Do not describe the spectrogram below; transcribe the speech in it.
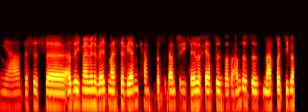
ja, das ist, äh, also ich meine, wenn du Weltmeister werden kannst, dass du dann für dich selber fährst, das ist was anderes, das ist nachvollziehbar.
